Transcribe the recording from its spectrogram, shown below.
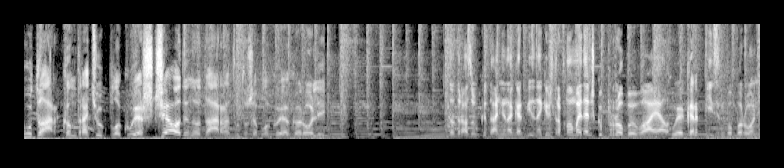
Удар. Кондратюк блокує ще один удар. Тут уже блокує король. Одразу вкидання на Карпізна, який в штрафному майданчику пробиває. Карпізін в обороні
